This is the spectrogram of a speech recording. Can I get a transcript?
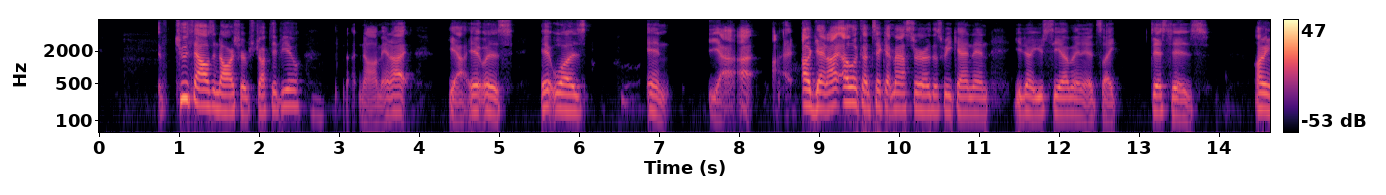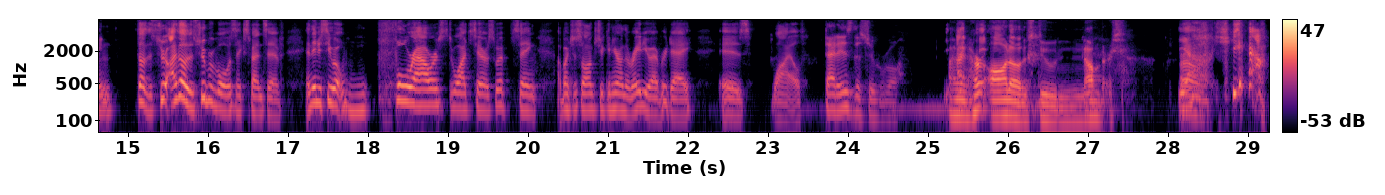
two thousand dollars for obstructed view. Nah, man. I yeah, it was it was and yeah, I, I, again, I, I looked on Ticketmaster this weekend, and you know, you see them, and it's like this is. I mean, thought the I thought the Super Bowl was expensive, and then you see what four hours to watch Taylor Swift sing a bunch of songs you can hear on the radio every day is wild. That is the Super Bowl. I mean, her autos do numbers. yeah, yeah.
